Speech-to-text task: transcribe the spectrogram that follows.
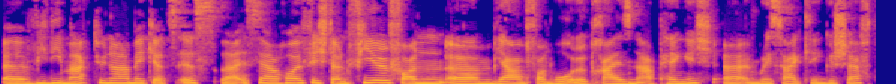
äh, wie die Marktdynamik jetzt ist. Da ist ja häufig dann viel von ähm, ja von Rohölpreisen abhängig äh, im Recyclinggeschäft.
